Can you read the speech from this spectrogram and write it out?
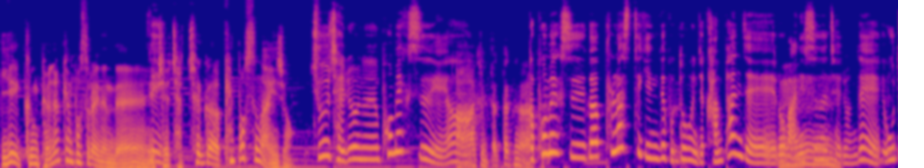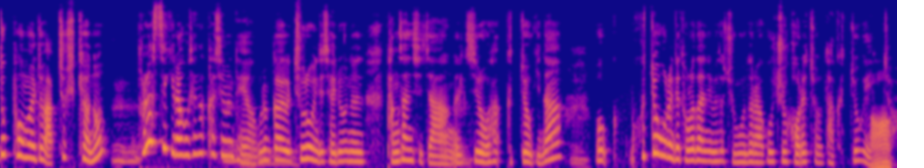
이게 그 변형 캠퍼스라 했는데 네. 제 자체가 캠퍼스는 아니죠. 주 재료는 포맥스예요. 아 좀 딱딱한. 그러니까 포맥스가 플라스틱인데 보통은 이제 간판재로 많이 음. 쓰는 재료인데 wood foam을 좀 압축시켜 놓은 플라스틱이라고 생각하시면 돼요. 그러니까 주로 이제 재료는 방산시장, 을지로 하- 그쪽이나 뭐 그쪽으로 이제 돌아다니면서 주문을 하고 주 거래처도 다 그쪽에 있죠. 아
